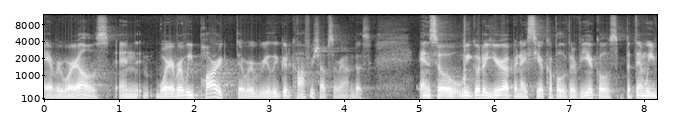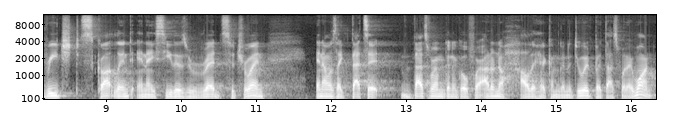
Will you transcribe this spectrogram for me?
everywhere else and wherever we parked there were really good coffee shops around us. And so we go to Europe and I see a couple of their vehicles, but then we reached Scotland and I see this red Citroën and I was like, that's it. That's where I'm going to go for. I don't know how the heck I'm going to do it, but that's what I want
